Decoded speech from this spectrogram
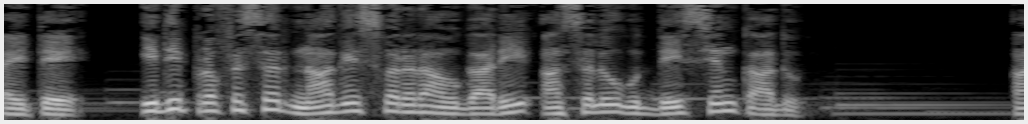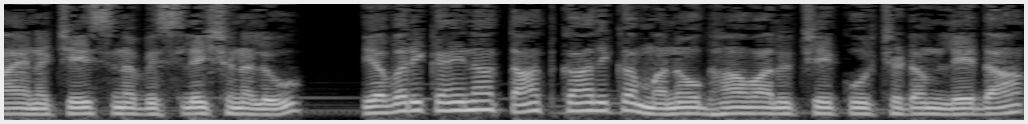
అయితే ఇది ప్రొఫెసర్ నాగేశ్వరరావు గారి అసలు ఉద్దేశ్యం కాదు. ఆయన చేసిన విశ్లేషణలు ఎవరికైనా తాత్కాలిక మనోభావాలు చేకూర్చడం లేదా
